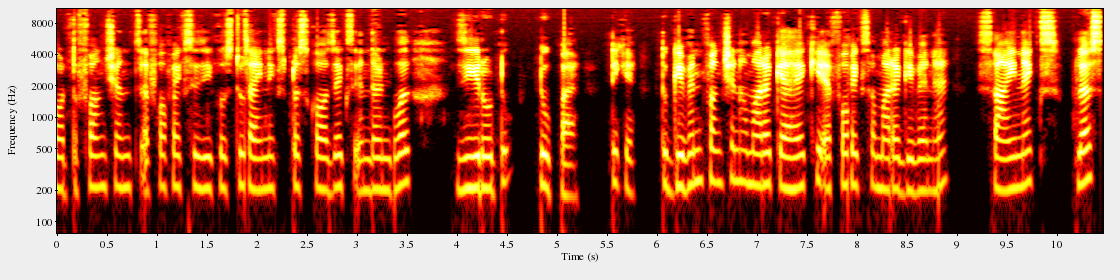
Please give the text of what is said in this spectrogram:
for the functions f of x is equals to sin x plus cos x in the interval 0 to 2 pi. ठीक है? तो गिवन फ़ंक्शन हमारा क्या है कि f of x हमारा गिवन है sin x plus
